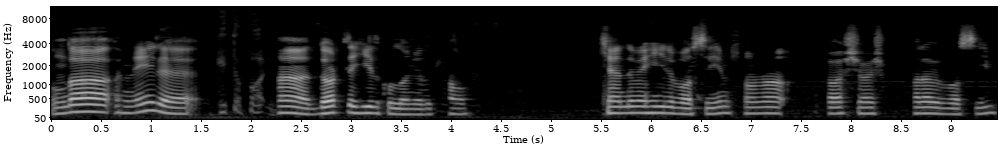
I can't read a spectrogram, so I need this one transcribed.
Bunda neyle? Ha 4 ile heal kullanıyorduk tamam. Kendime heal basayım sonra yavaş yavaş para bir basayım.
